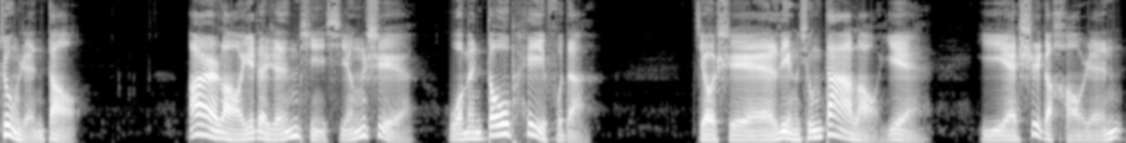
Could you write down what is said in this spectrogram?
众人道：“二老爷的人品行事，我们都佩服的。”就是令兄大老爷也是个好人，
